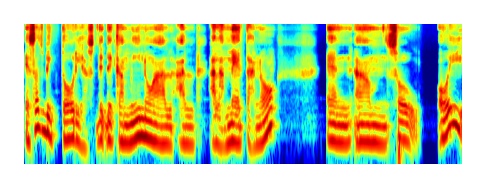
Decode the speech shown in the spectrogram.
esas victorias de, camino al, a la meta, ¿no? And um, so hoy,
